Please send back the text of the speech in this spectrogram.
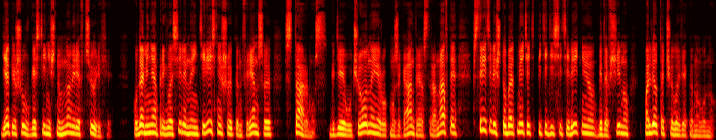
я пишу в гостиничном номере в Цюрихе, куда меня пригласили на интереснейшую конференцию «Стармус», где ученые, рок-музыканты астронавты встретились, чтобы отметить 50-летнюю годовщину полета человека на Луну.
